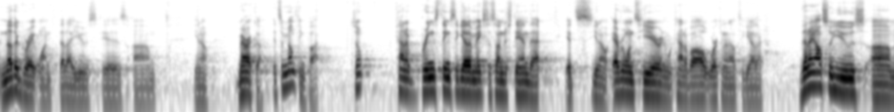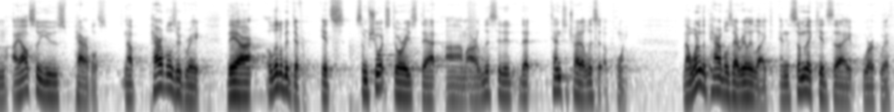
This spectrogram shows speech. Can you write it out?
Another great one that I use is, um, you know, America, it's a melting pot. So kind of brings things together, makes us understand that it's, you know, everyone's here and we're kind of all working it out together. Then I also use, um, I also use parables. Now, parables are great they are a little bit different. It's some short stories that um, are elicited, that tend to try to elicit a point. Now, one of the parables I really like, and some of the kids that I work with,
